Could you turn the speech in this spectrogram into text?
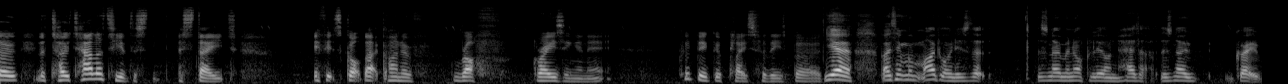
So the totality of the estate, if it's got that kind of rough grazing in it, could be a good place for these birds. Yeah, but I think my point is that there's no monopoly on heather. There's no great.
